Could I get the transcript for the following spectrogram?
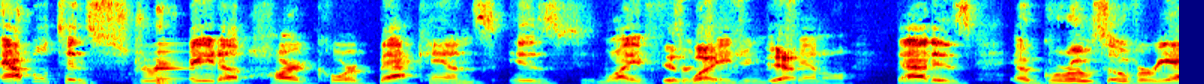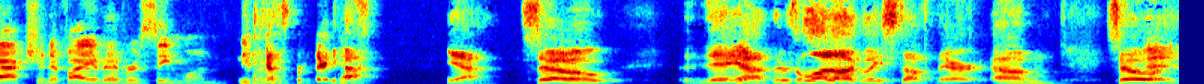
Appleton straight up hardcore backhands his wife His for wife, changing the yeah. channel. That is a gross overreaction if I have ever seen one. yeah, right. yeah. Yeah. So, yeah, Yeah. there's a lot of ugly stuff there. Um, so, And,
